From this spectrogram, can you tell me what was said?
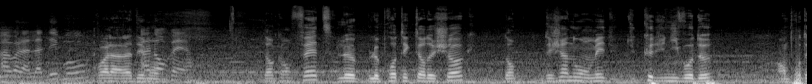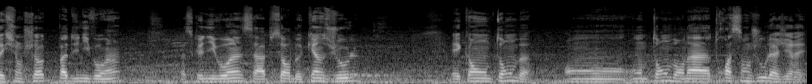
Ah voilà, la démo voilà la à démo. l'envers. Donc en fait, le, le protecteur de choc, donc déjà nous on met du- du- que du niveau 2 en protection choc, pas du niveau 1. Parce que niveau 1 ça absorbe 15 joules. Et quand on tombe, on, on tombe, on a 300 joules à gérer.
